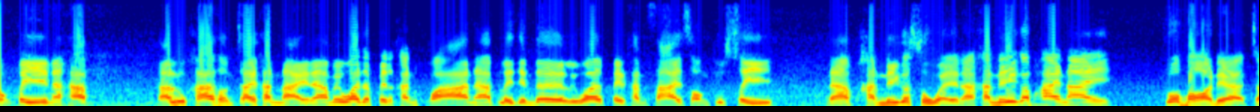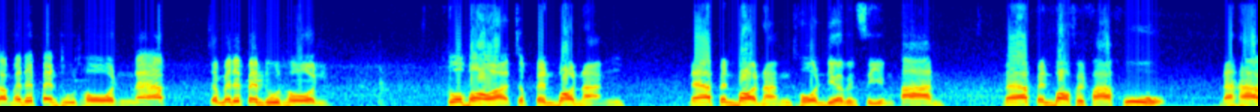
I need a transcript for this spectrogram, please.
2 ปีนะครับ นะลูกค้าสนใจคันไหนนะไม่ว่าจะเป็นคันขวานะครับ Legender หรือว่าเป็นคันซ้าย 2.4 นะครับคันนี้ก็สวยนะคันนี้ก็ภายในตัวบอร์ดเนี่ยจะไม่ได้เป็นทูโทนนะครับ จะไม่ได้เป็นทูโทน ตัวเบาะอะจะเป็นเบาะหนังนะครับเป็นเบาะหนังโทนเดียวเป็นสีน้ำตาลนะครับเป็นเบาะไฟฟ้าคู่นะครับ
